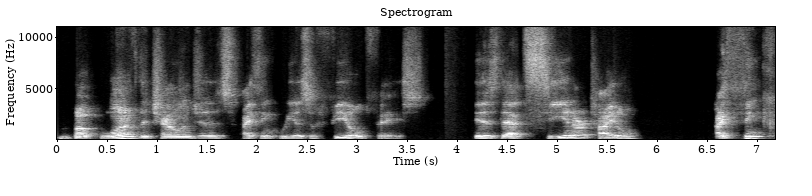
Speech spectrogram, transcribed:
But one of the challenges I think we as a field face is that C in our title. I think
